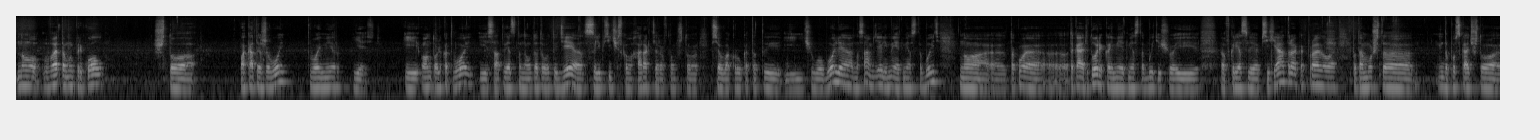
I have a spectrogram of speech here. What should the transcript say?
Ну, в этом и прикол, что пока ты живой, твой мир есть. И он только твой, и, соответственно, вот эта вот идея солипсического характера в том, что все вокруг это ты и ничего более, на самом деле имеет место быть, но э, такое, э, такая риторика имеет место быть еще и в кресле психиатра, как правило, потому что допускать, что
